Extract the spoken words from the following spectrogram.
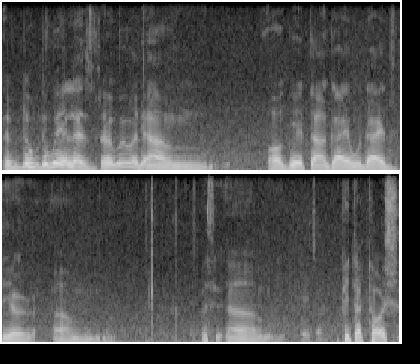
the, the, the Wailers, uh, we were the, um, our great uh, guy who died there, um, um, Peter. Peter Tosh,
